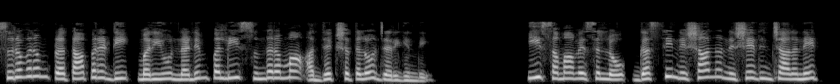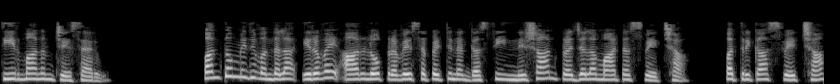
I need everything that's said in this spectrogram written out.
సురవరం ప్రతాపరెడ్డి మరియు నడింపల్లి సుందరమ్మ అధ్యక్షతలో జరిగింది. ఈ సమావేశంలో గస్తీ నిషాను నిషేధించాలనే తీర్మానం చేశారు. పంతొమ్మిది వందల ఇరవై ఆరులో ప్రవేశపెట్టిన గస్తీ నిషాన్ ప్రజల మాట స్వేచ్ఛ పత్రికా స్వేచ్ఛ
